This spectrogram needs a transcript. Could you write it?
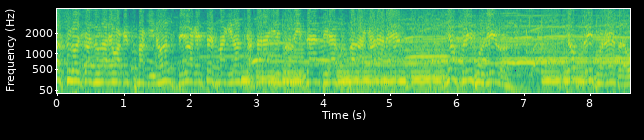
el soroll que donareu donareu aquests maquinons, tio, aquestes maquinons que estan aquí improvisant, tirar sopa per la cara, nen. Jo flipo, tio. Jo flipo, nen, però bueno.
